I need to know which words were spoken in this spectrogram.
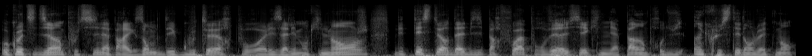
Au quotidien, Poutine a par exemple des goûteurs pour euh, les aliments qu'il mange, des testeurs d'habits parfois pour vérifier qu'il n'y a pas un produit incrusté dans le vêtement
